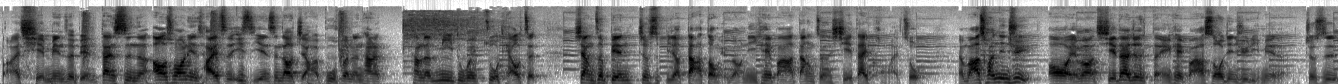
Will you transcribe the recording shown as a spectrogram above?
绑在前面这边，但是呢，Ultra Knit 材质一直延伸到脚踝部分呢，它的它的密度会做调整。像这边就是比较大洞，有没有？你可以把它当成鞋带孔来做，把它穿进去哦，有没有？鞋带就等于可以把它收进去里面了。就是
